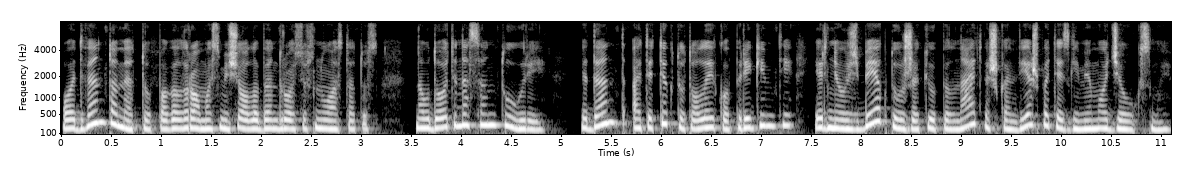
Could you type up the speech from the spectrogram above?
o advento metu pagal Romos mišiolo bendruosius nuostatus naudotina santūriai, įdant atitiktų to laiko prigimti ir neužbėgtų už akių pilnatviškam viešpatės gimimo džiaugsmui.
